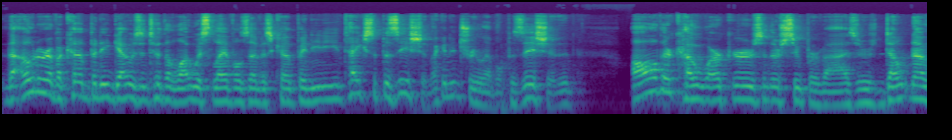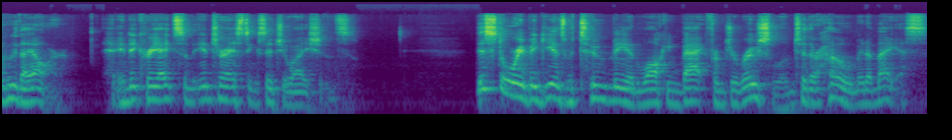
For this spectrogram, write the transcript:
The owner of a company goes into the lowest levels of his company and takes a position, like an entry level position, and all their coworkers and their supervisors don't know who they are, and it creates some interesting situations. This story begins with two men walking back from Jerusalem to their home in Emmaus.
